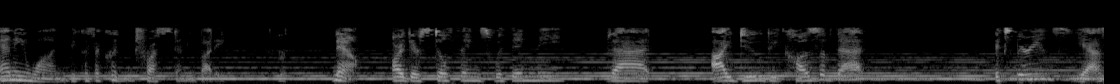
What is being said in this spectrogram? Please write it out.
anyone because I couldn't trust anybody. Now, are there still things within me that I do because of that experience? Yes.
